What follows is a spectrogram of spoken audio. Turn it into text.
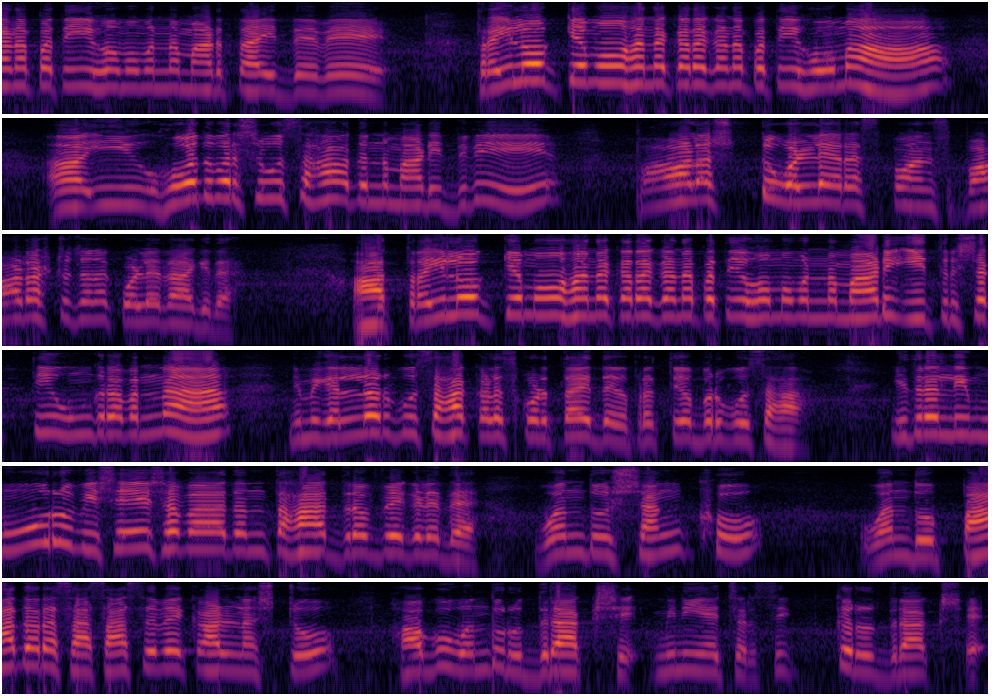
ಗಣಪತಿ ಹೋಮವನ್ನು ಮಾಡ್ತಾ ಇದ್ದೇವೆ. ತ್ರೈಲೋಕ್ಯ ಮೋಹನಕರ ಗಣಪತಿ ಹೋಮ ಈ ಹೋದ ವರ್ಷವೂ ಸಹ ಅದನ್ನು ಮಾಡಿದ್ವಿ. ಭಾಳಷ್ಟು ಒಳ್ಳೆಯ ರೆಸ್ಪಾನ್ಸ್ ಭಾಳಷ್ಟು ಜನಕ್ಕೆ ಒಳ್ಳೆಯದಾಗಿದೆ ಆ ತ್ರೈಲೋಕ್ಯ ಮೋಹನಕರ ಗಣಪತಿ ಹೋಮವನ್ನು ಮಾಡಿ ಈ ತ್ರಿಶಕ್ತಿ ಉಂಗ್ರವನ್ನ ನಿಮಗೆಲ್ಲರಿಗೂ ಸಹ ಕಳಿಸ್ಕೊಡ್ತಾ ಇದ್ದೇವೆ, ಪ್ರತಿಯೊಬ್ಬರಿಗೂ ಸಹ. ಇದರಲ್ಲಿ ಮೂರು ವಿಶೇಷವಾದಂತಹ ದ್ರವ್ಯಗಳಿದೆ. ಒಂದು ಶಂಖು ಒಂದು ಪಾದರಸ ಸಾಸಿವೆ ಕಾಳಿನಷ್ಟು ಹಾಗೂ ಒಂದು ರುದ್ರಾಕ್ಷೆ, ಮಿನಿಯೇಚರ್, ಸಿಕ್ಕ ರುದ್ರಾಕ್ಷೆ.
